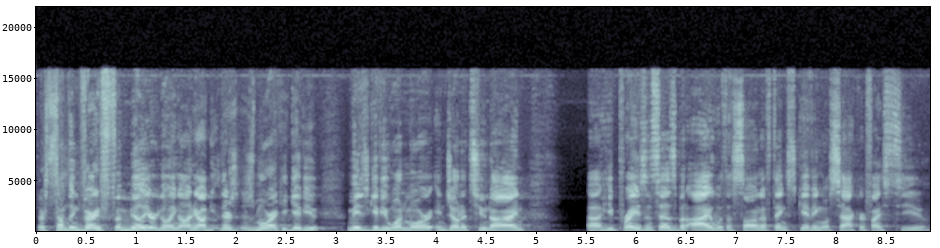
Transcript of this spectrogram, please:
there's something very familiar going on here. There's, there's, more I could give you. Let me just give you one more. In Jonah 2 9, uh, he prays and says, But I, with a song of thanksgiving, will sacrifice to you.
